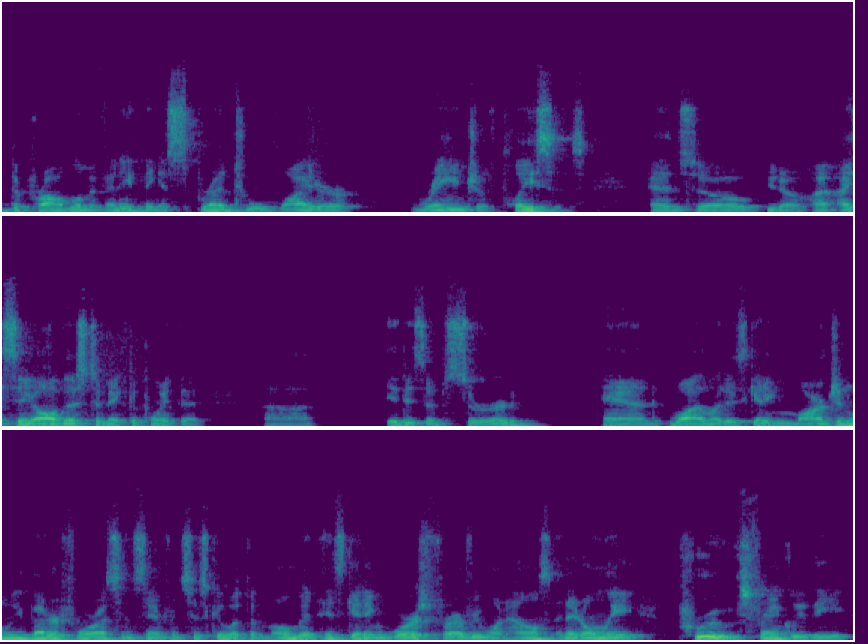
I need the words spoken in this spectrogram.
The problem, if anything, is spread to a wider range of places. And so, you know, I, I say all this to make the point that uh, it is absurd. And while it is getting marginally better for us in San Francisco at the moment, it's getting worse for everyone else. And it only proves, frankly, the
